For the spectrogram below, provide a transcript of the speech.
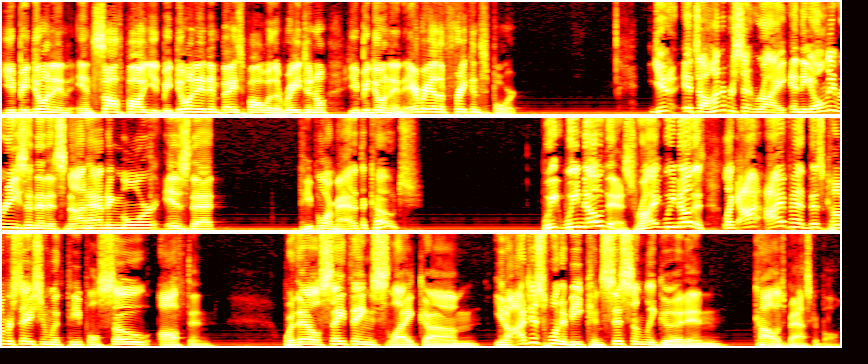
you'd be doing it in softball, you'd be doing it in baseball with a regional, you'd be doing it in every other freaking sport. You know, it's 100% right. And the only reason that it's not happening more is that people are mad at the coach. We, we know this, right? We know this. Like, I, I've had this conversation with people so often where they'll say things like, um, you know, I just want to be consistently good in college basketball.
